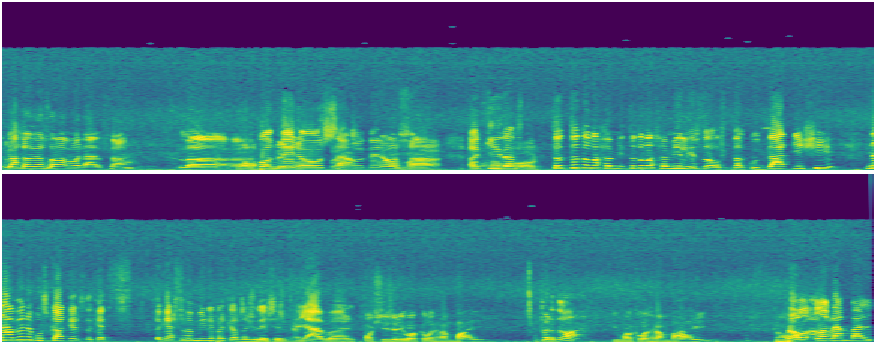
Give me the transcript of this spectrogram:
la casa dels de la Bonanza. La... La Ponderosa. Ponderosa. Home, per Aquí, doncs, tot, tota la totes les famílies del, del comtat i així anaven a buscar aquests, aquests, aquesta família perquè els ajudessin, ballaven. Però així era igual que la Gran Vall. Perdó? Igual que la Gran Vall. No. però la, la Gran Vall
